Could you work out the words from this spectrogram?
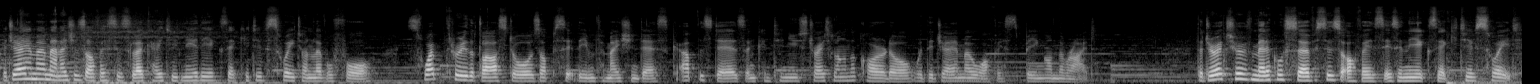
The JMO manager's office is located near the executive suite on level 4 Swipe through the glass doors opposite the information desk, up the stairs and continue straight along the corridor with the JMO office being on the right. The Director of Medical Services office is in the executive suite.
